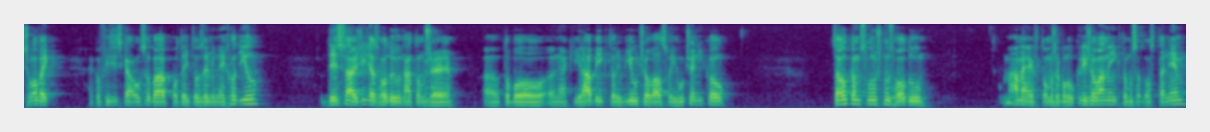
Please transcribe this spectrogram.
človek, ako fyzická osoba po tejto zemi nechodil. Dnes sa aj Židia zhodujú na tom, že e, to bol nejaký rabí, ktorý vyučoval svojich učeníkov. Celkom slušnú zhodu máme aj v tom, že bol ukrižovaný, k tomu sa dostanem.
